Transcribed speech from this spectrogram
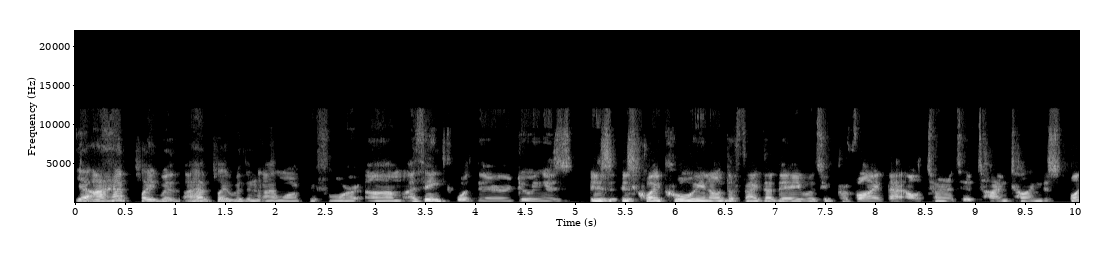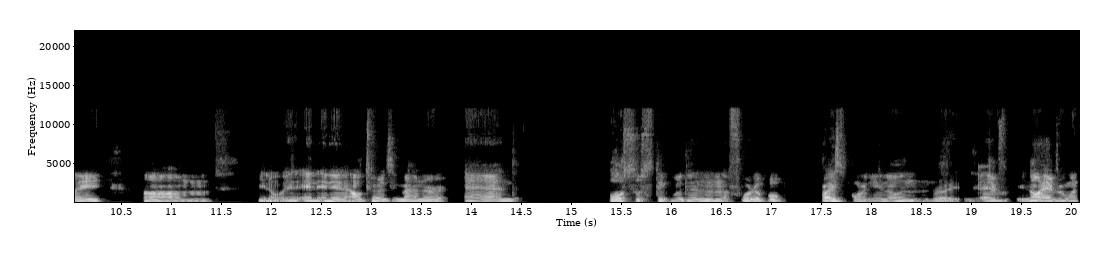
yeah, I have played with I have played with an iWalk before. Um, I think what they're doing is is is quite cool. You know, the fact that they're able to provide that alternative time telling display, um, you know, in, in, in an alternative manner, and also stick within an affordable price point. You know, right? Every, not everyone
